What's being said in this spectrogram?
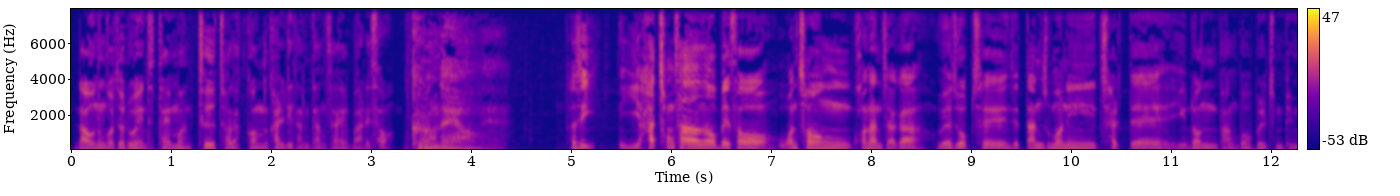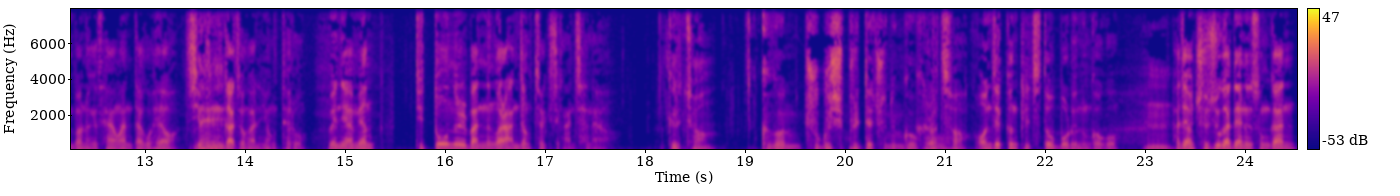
나오는 거죠. 로 엔터테인먼트 저작권 관리 담당자의 말에서. 그렇네요. 사실 이- 이 하청 산업에서 원청 권한자가 외주업체에 이제 딴 주머니 찰 때 이런 방법을 좀 빈번하게 사용한다고 해요. 지분 네. 가져가는 형태로. 왜냐하면 뒷돈을 받는 건 안정적이지 가 않잖아요. 그렇죠. 그건 주고 싶을 때 주는 거고. 그렇죠. 언제 끊길지도 모르는 거고. 음. 하지만 주주가 되는 순간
